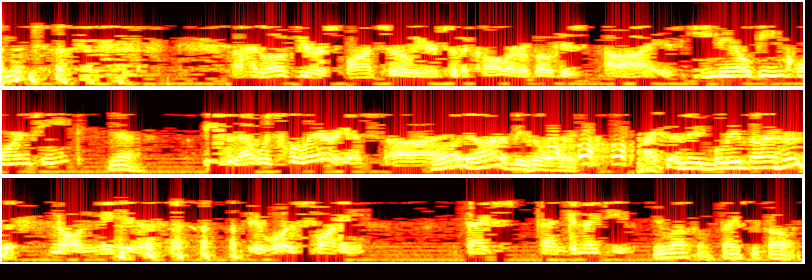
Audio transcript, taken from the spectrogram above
isn't it? I loved your response earlier to the caller about his uh, his email being quarantined. yeah. That was hilarious. Uh, Well, it ought to be hilarious. I couldn't even believe that I heard it. no, neither. it was funny. Thanks, and good night to you. You're welcome. Thanks for calling.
